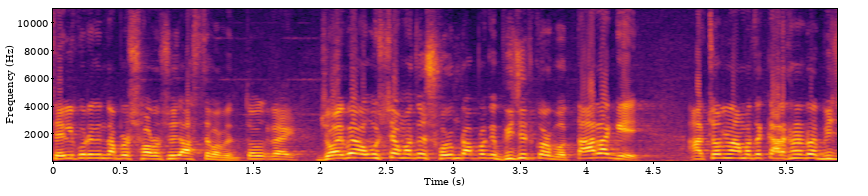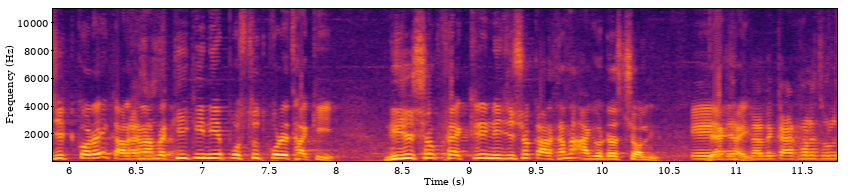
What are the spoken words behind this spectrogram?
সেল করে কিন্তু আপনারা সরাসরি আসতে পারবেন। তো. জয় ভাই অবশ্যই আমাদের শোরুমটা আপনাকে ভিজিট করব। তার আগে চলুন আমাদের কারখানাটা ভিজিট করে কারখানা আচ্ছা, আমরা আচ্ছা। কি কি নিয়ে প্রস্তুত করে থাকি? নিজস্ব ফ্যাক্টরি নিজস্ব কারখানা আগে ওটা চলি। দেখাই। কারখানা চলে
